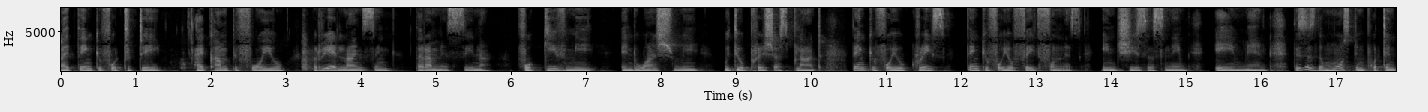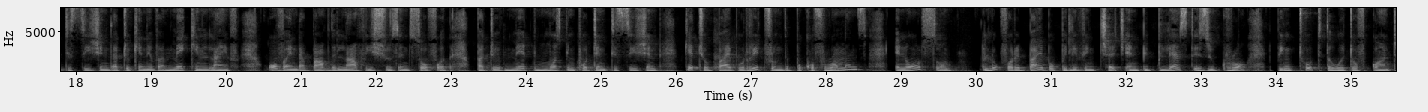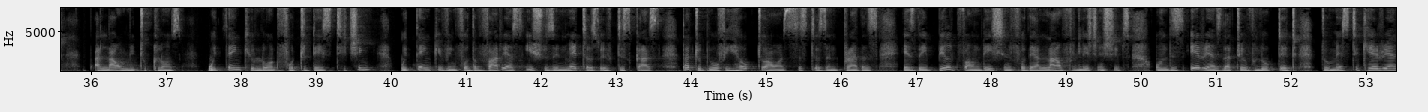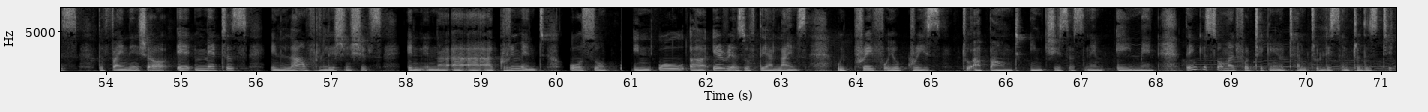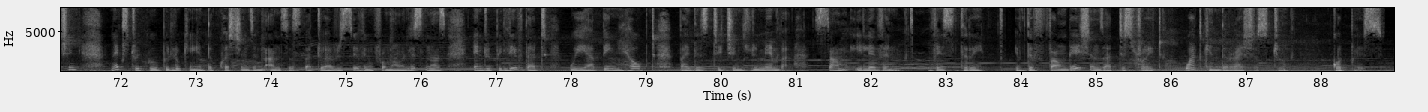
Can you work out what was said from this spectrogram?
I thank you for today. I come before you realizing that I'm a sinner. Forgive me and wash me with your precious blood. Thank you for your grace. Thank you for your faithfulness. In Jesus' name, amen. This is the most important decision that you can ever make in life, over and above the love issues and so forth. But you've made the most important decision. Get your Bible, read from the book of Romans, and also look for a Bible believing church and be blessed as you grow, being taught the word of God. Allow me to close. We thank you, Lord, for today's teaching. We thank you even for the various issues and matters we've discussed that will be of help to our sisters and brothers as they build foundations for their love relationships on these areas that we've looked at domestic areas, the financial eh, matters, in love relationships, in, in uh, uh, agreement also in all uh, areas of their lives. We pray for your grace to abound. In Jesus' name, amen. Thank you so much for taking your time to listen to this teaching. Next week, we'll be looking at the questions and answers that we are receiving from our listeners, and we believe that we are being helped by these teachings. Remember, Psalm 11, verse 3 If the foundations are destroyed, what can the righteous do? God bless you.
